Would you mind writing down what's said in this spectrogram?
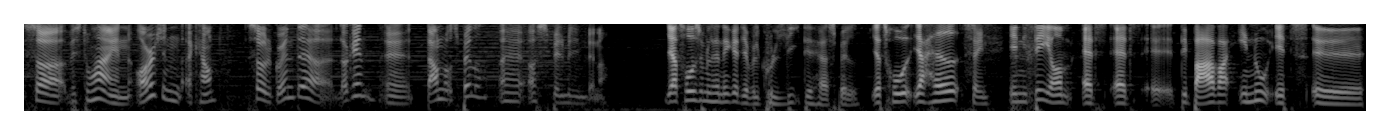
Så hvis du har en Origin-account, så vil du gå ind der, logge ind, øh, download spillet øh, og spille med dine venner. Jeg troede simpelthen ikke, at jeg ville kunne lide det her spil. Jeg troede, jeg havde Same. en idé om, at, at øh, det bare var endnu et øh,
